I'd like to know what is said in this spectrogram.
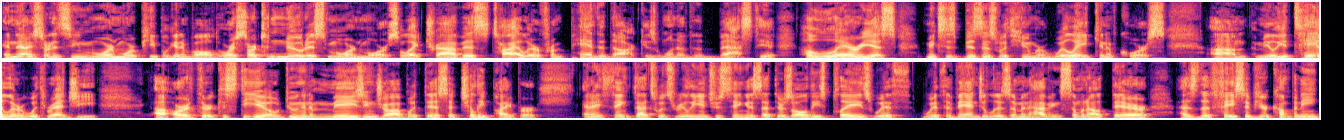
And then I started seeing more and more people get involved, or I start to notice more and more. So, like Travis Tyler from PandaDoc is one of the best. He, hilarious, mixes business with humor. Will Aitken, of course um, Amelia Taylor with Reggie, uh, Arthur Castillo doing an amazing job with this at Chili Piper. And I think that's what's really interesting is that there's all these plays with with evangelism and having someone out there as the face of your company.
